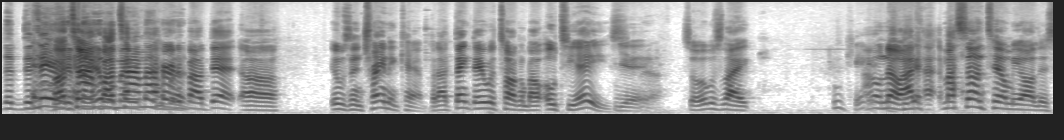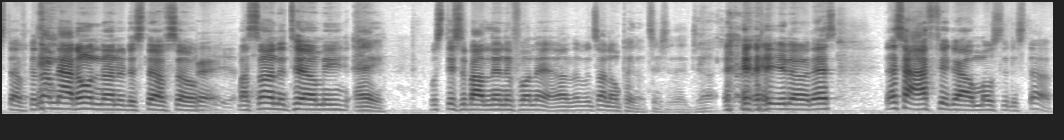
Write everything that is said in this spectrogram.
the, the narrative. By the time, thing, by time I heard about, about that, uh, it was in training camp. But I think they were talking about OTAs. Yeah. So it was like, who cares? I don't know. I, I, my son tell me all this stuff because I'm not on none of the stuff. So right, yeah. my son to tell me, hey, what's this about Leonard Fournette? I, I don't pay no attention to that, John. you know, that's that's how I figure out most of the stuff.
